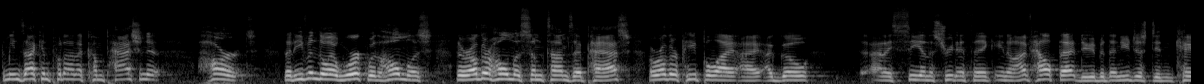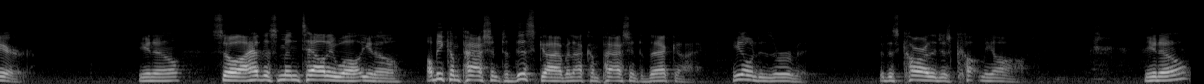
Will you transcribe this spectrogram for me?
That means I can put on a compassionate heart that even though I work with homeless, there are other homeless sometimes I pass, or other people I, I, I go and I see on the street and I think, you know, I've helped that dude, but then you just didn't care. You know? So I have this mentality, well, you know, I'll be compassionate to this guy, but not compassionate to that guy. He don't deserve it. But this car that just cut me off. You know?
